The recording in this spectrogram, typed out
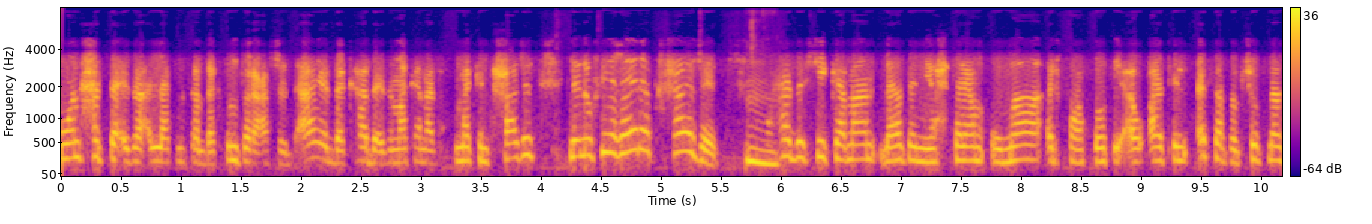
هون حتى إذا قال لك مثلا بدك تنطر 10 دقائق بدك هذا إذا ما كانت ما كنت حاجز لأنه في غيرك حاجز. فهذا الشيء كمان لازم يحترم وما ارفع صوتي أوقات للأسف. بشوف ناس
